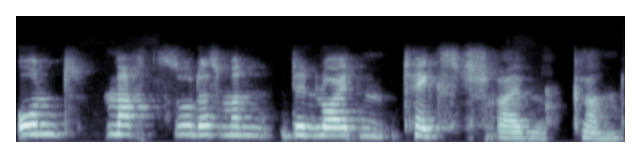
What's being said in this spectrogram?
Und macht so, dass man den Leuten Text schreiben kann.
